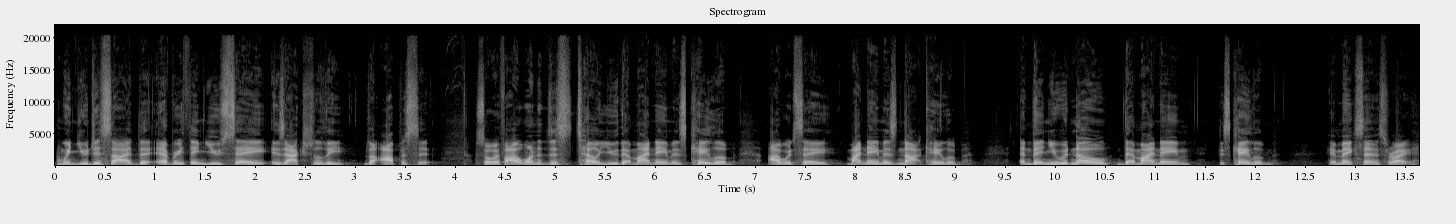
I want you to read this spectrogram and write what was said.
when you decide that everything you say is actually the opposite. So if I wanted to tell you that my name is Caleb, I would say, My name is not Caleb. And then you would know that my name is Caleb. It makes sense, right?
